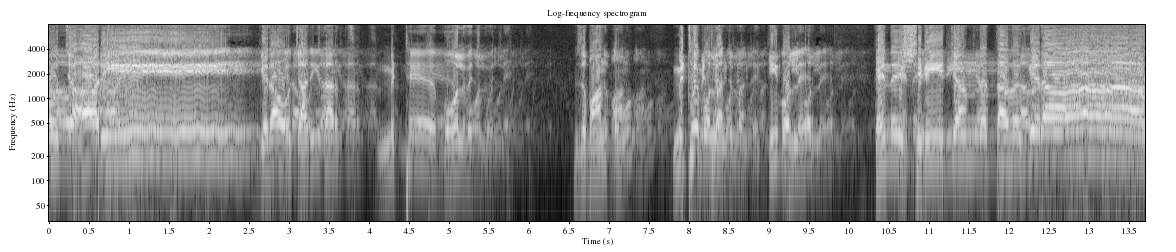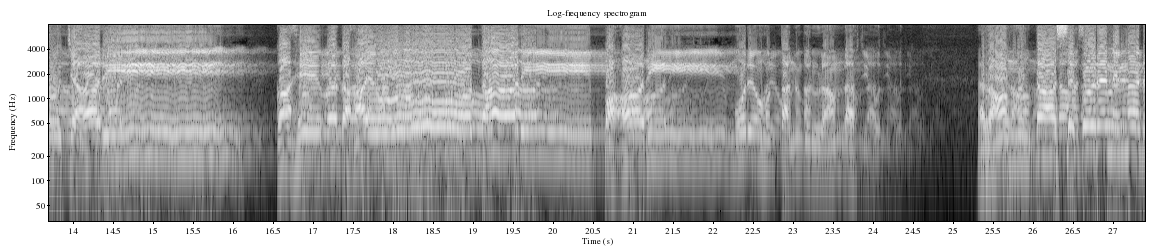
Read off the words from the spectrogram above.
ਉਚਾਰੀ। ਗਿਰਾ ਉਚਾਰੀ ਦਾ ਅਰਥ ਮਿੱਠੇ ਬੋਲ ਵਿੱਚ ਬੋਲੇ ਜ਼ੁਬਾਨ ਤੋਂ ਮਿੱਠੇ ਬੋਲਾਂ ਚ ਬੋਲੇ ਕੀ ਬੋਲੇ। ਕਹਿੰਦੇ ਸ਼੍ਰੀ ਚੰਦ ਤਵ ਗਿਰਾ ਉਚਾਰੀ। ਕਾਹੇ ਵਧਾਇਓ ਦਾੜੀ ਭਾਰੀ। ਮੋਰੇ ਹੁਣ ਧੰਨ ਗੁਰੂ ਰਾਮਦਾਸ ਜੀ ਬੋਲੇ। ਰਾਮਦਾਸ ਗੁਰ ਨਿਮਰ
